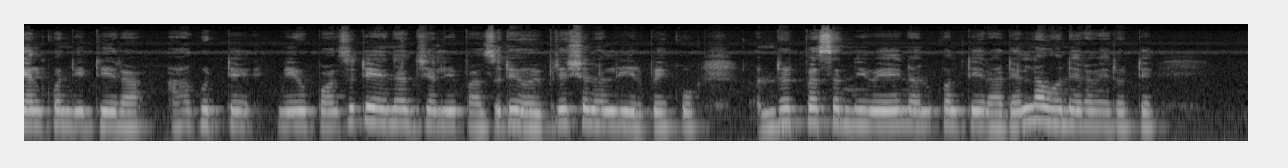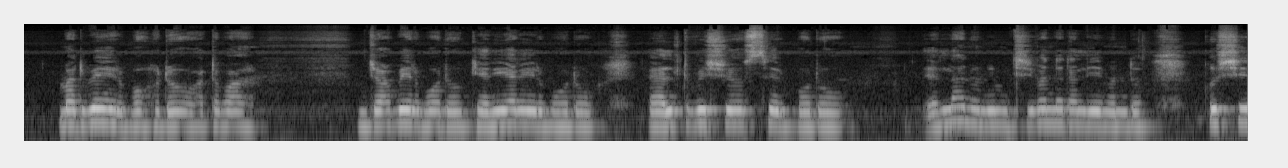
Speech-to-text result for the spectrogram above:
ಕೇಳ್ಕೊಂಡಿದ್ದೀರಾ? ಆಗುತ್ತೆ. ನೀವು ಪಾಸಿಟಿವ್ ಎನರ್ಜಿಯಲ್ಲಿ, ಪಾಸಿಟಿವ್ ವೈಬ್ರೇಷನಲ್ಲಿ ಇರಬೇಕು. ಹಂಡ್ರೆಡ್ ಪರ್ಸೆಂಟ್ ನೀವೇನು ಅಂದ್ಕೊಳ್ತೀರಾ ಅದೆಲ್ಲ ನೆರವೇರುತ್ತೆ. ಮದುವೆ ಇರಬಹುದು ಅಥವಾ ಜಾಬ್ ಇರ್ಬೋದು ಕೆರಿಯರ್ ಇರ್ಬೋದು ಹೆಲ್ತ್ ಇಶ್ಯೂಸ್ ಇರ್ಬೋದು ಎಲ್ಲನೂ ನಿಮ್ಮ ಜೀವನದಲ್ಲಿ ಒಂದು ಖುಷಿ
